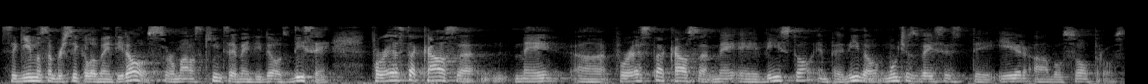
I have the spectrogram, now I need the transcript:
Seguimos en versículo 22, Romanos 15, 22. Dice, por esta causa me, uh, por esta causa me he visto impedido muchas veces de ir a vosotros.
